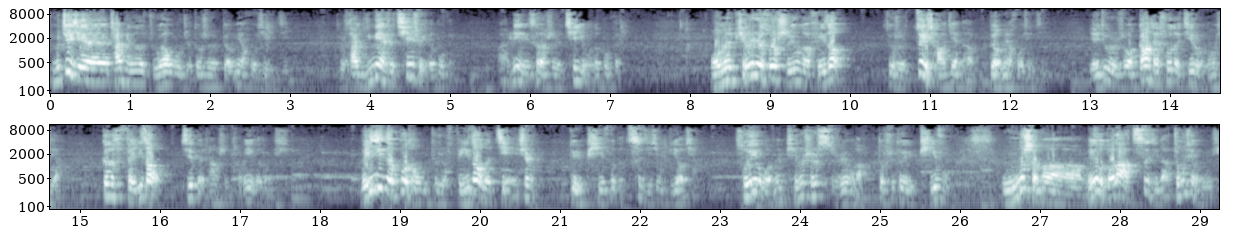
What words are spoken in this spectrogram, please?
那么这些产品的主要物质都是表面活性剂，就是它一面是亲水的部分，啊，另一侧是亲油的部分。我们平日所使用的肥皂，就是最常见的表面活性剂。也就是说，刚才说的几种东西啊，跟肥皂基本上是同一个东西，唯一的不同就是肥皂的碱性对皮肤的刺激性比较强，所以我们平时使用的都是对皮肤无什么没有多大刺激的中性物质。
